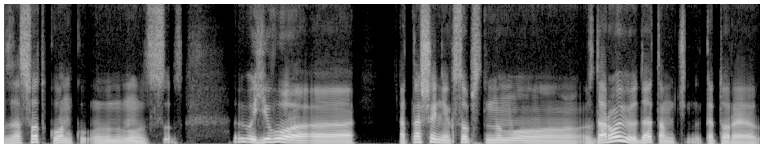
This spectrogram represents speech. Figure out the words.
за сотку он, ну, с, его э, отношение к собственному здоровью, да, там, которое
